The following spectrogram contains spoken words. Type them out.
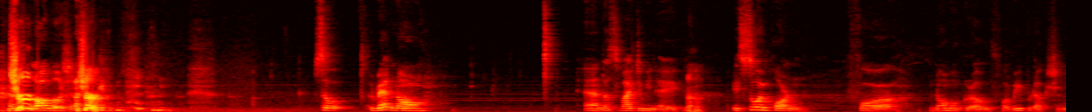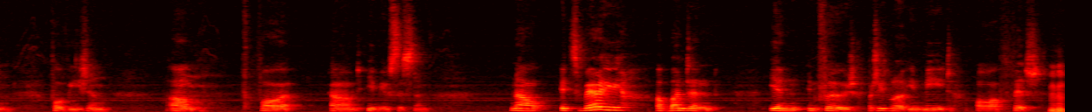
Sure. long version. Sure. So retinol and that's vitamin A. Uh-huh. It's so important for normal growth, for reproduction, for vision, um, for uh, the immune system. Now it's very abundant in in food, particularly in meat or fish. Mhm.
